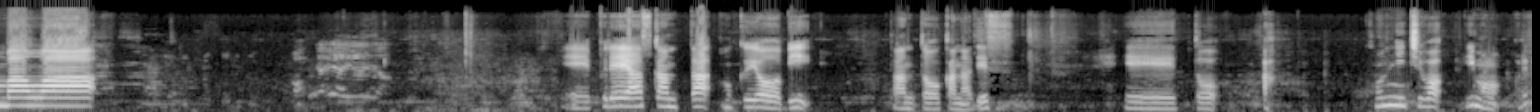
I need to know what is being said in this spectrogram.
んばんは。えープレイヤースカンタ木曜日担当かなです。えーっと、あ、こんにちは。今、あれ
